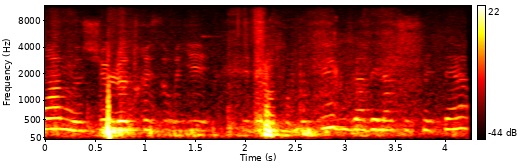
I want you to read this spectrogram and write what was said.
moi, Monsieur le Trésorier est de l'autre côté, vous avez la secrétaire.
